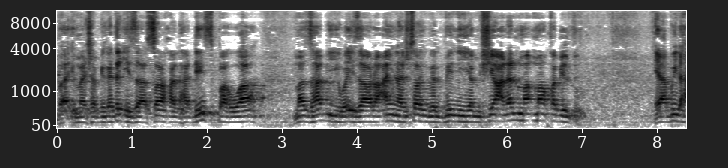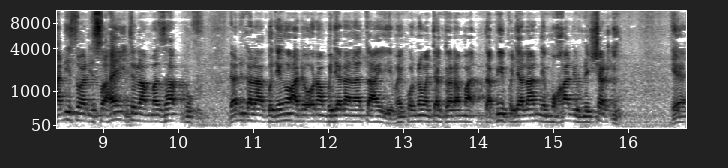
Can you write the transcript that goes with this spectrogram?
Baik Imam Syafi'i kata iza sahal hadis bahawa mazhabi wa idza ra'ayna sahib al-bini yamshi 'ala ma ma qabiltu ya bila hadis tu hadis sahih itulah mazhabku dan kalau aku tengok ada orang berjalan atas air mereka macam keramat tapi perjalanan yang mukhalif li syar'i ya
